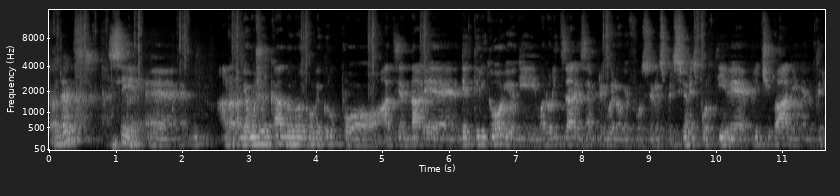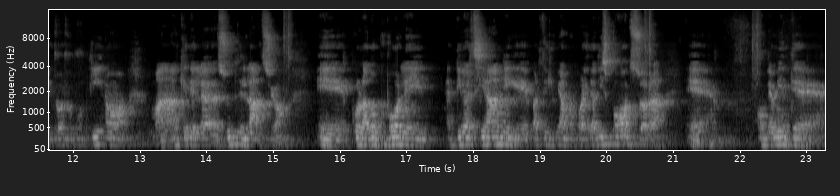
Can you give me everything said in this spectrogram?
Adesso? Sì, eh, allora abbiamo cercato noi come gruppo aziendale del territorio di valorizzare sempre quello che fossero le espressioni sportive principali nel territorio puntino, ma anche del sud del Lazio. E con la Top Volley diversi anni che partecipiamo in qualità di sponsor, e ovviamente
